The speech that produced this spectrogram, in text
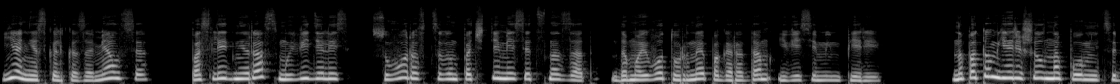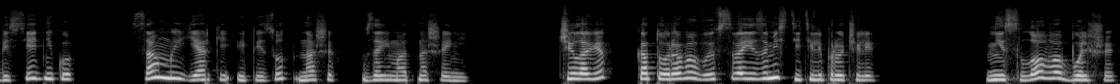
Я несколько замялся. Последний раз мы виделись с Суворовцевым почти месяц назад, до моего турне по городам и весям империи. Но потом я решил напомнить собеседнику самый яркий эпизод наших взаимоотношений. Человек, которого вы в свои заместители прочили. Ни слова больше,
